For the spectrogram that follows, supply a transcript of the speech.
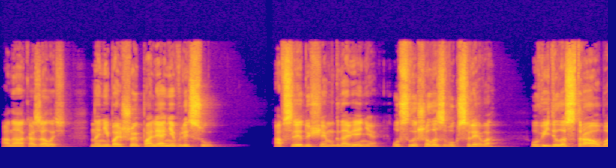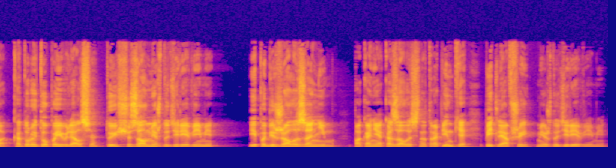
Она оказалась на небольшой поляне в лесу, а в следующее мгновение услышала звук слева, увидела Страуба, который то появлялся, то исчезал между деревьями, и побежала за ним, пока не оказалась на тропинке, петлявшей между деревьями.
